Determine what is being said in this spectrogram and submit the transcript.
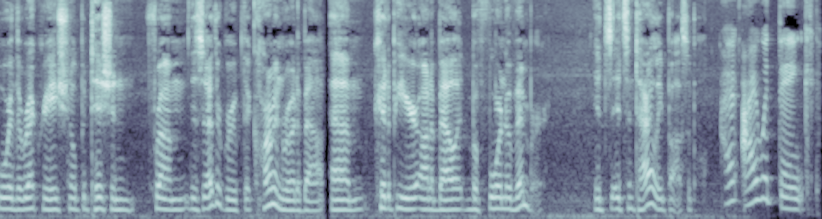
or the recreational petition from this other group that Carmen wrote about um, could appear on a ballot before November. It's it's entirely possible. I, I would think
